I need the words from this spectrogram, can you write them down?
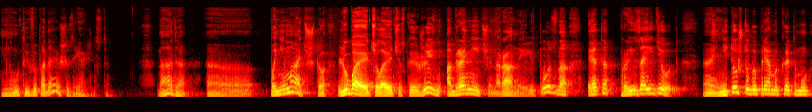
ну, ты выпадаешь из реальности. Надо э, понимать, что любая человеческая жизнь ограничена рано или поздно это произойдет. Э, не то, чтобы прямо к этому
